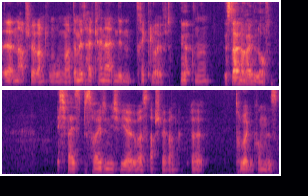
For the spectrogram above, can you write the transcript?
äh, ein Absperrband drumherum gemacht, damit halt keiner in den Dreck läuft. Ja. Ne? Ist da einer reingelaufen? Ich weiß bis heute nicht, wie er über das Absperrband äh, drüber gekommen ist.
